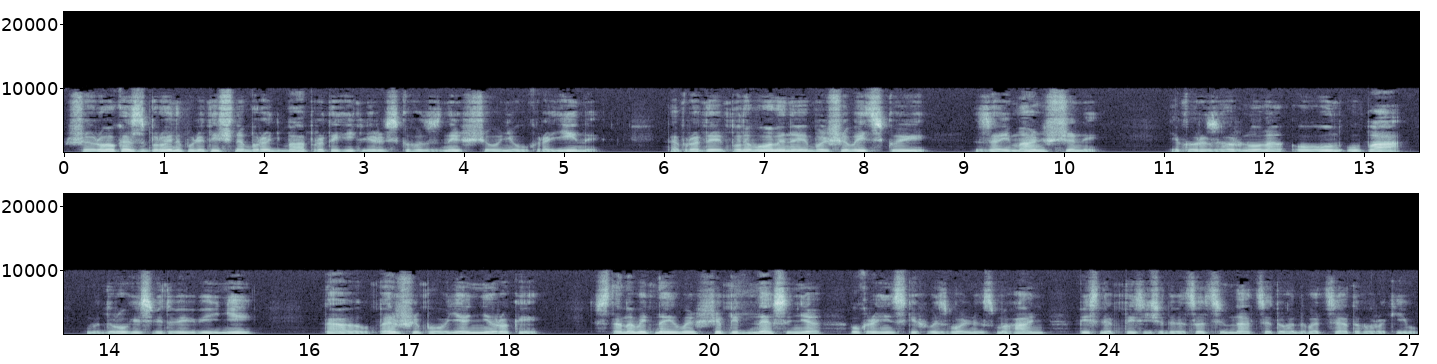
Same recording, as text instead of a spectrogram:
Широка збройно-політична боротьба проти гітлерівського знищування України та проти поневоленої большевицької Займанщини, яку розгорнула ОУН УПА в Другій світовій війні та в перші повоєнні роки, становить найвище піднесення українських визвольних змагань після 1917-20 років.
